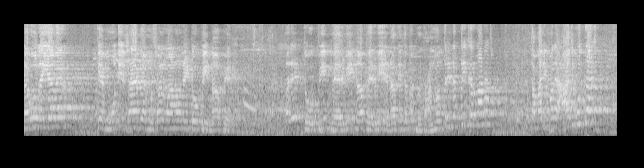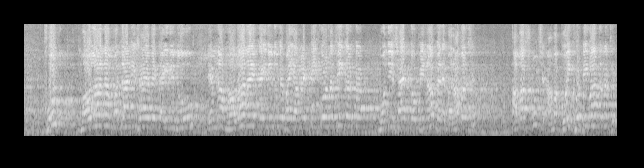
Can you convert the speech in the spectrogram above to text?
નવું લઈ આવે કે મોદી સાહેબે મુસલમાનોની ટોપી ન પહેરી. અરે, ટોપી પહેરવી, ન પહેરવી, એનાથી તમે પ્રધાનમંત્રી નક્કી કરવાના? તમારી પાસે આ જ મુદ્દા છે? ખુદ મૌલાના મદાની સાહેબે કહી દીધું, એમના મૌલાનાએ કહી દીધું કે ભાઈ અમે ટીકો નથી કરતા, મોદી સાહેબ ટોપી ન પહેરે, બરાબર છે? આમાં શું છે? આમાં કોઈ ખોટી વાત નથી.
